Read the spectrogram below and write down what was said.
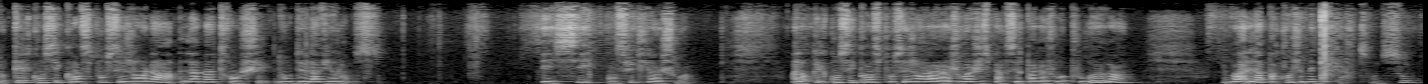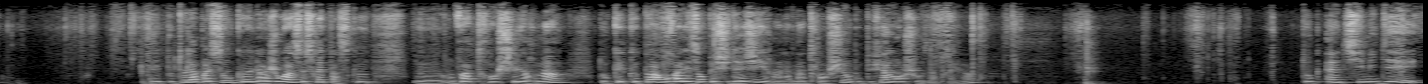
Donc, quelles conséquences pour ces gens-là? La main tranchée, donc de la violence. Et ici, ensuite, la joie. Alors, quelles conséquences pour ces gens-là? La joie, j'espère que ce n'est pas la joie pour eux. Hein. Là, par contre, je vais mettre des cartes en dessous. J'ai plutôt l'impression que la joie, ce serait parce que euh, on va trancher leurs mains. Donc, quelque part, on va les empêcher d'agir. Hein. La main tranchée, on ne peut plus faire grand-chose après. Hein. Donc, intimider.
